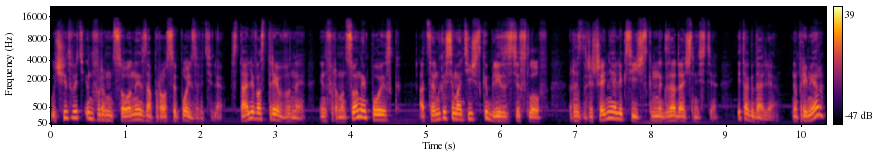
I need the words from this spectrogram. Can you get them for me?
учитывать информационные запросы пользователя. Стали востребованы информационный поиск, оценка семантической близости слов, разрешение лексической многозадачности и так далее. Например,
